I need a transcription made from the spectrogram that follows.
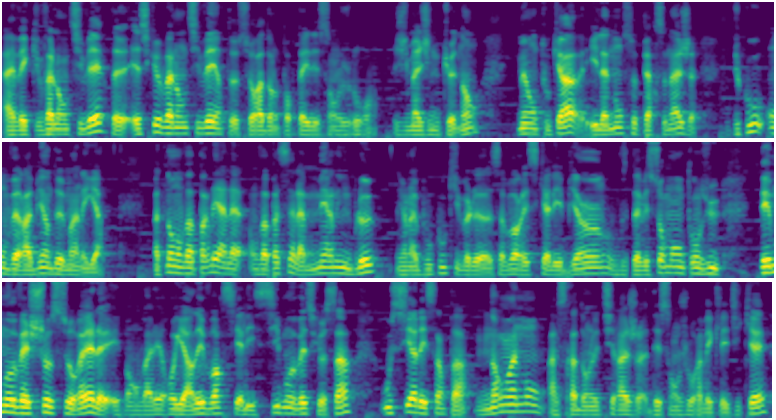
avec Valentie verte? Est-ce que Valentie verte sera dans le portail des 100 jours? J'imagine que non, mais en tout cas il annonce ce personnage. Du coup on verra bien demain les gars. Maintenant, on va, passer à la Merline bleue. Il y en a beaucoup qui veulent savoir est-ce qu'elle est bien. Vous avez sûrement entendu des mauvaises choses sur elle. Et ben, on va aller regarder, voir si elle est si mauvaise que ça ou si elle est sympa. Normalement, elle sera dans le tirage des 100 jours avec les tickets.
